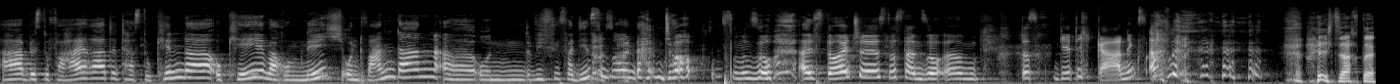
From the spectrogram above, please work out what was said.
ah, bist du verheiratet? Hast du Kinder? Okay, warum nicht? Und wann dann? Äh, und wie viel verdienst du so in deinem Job? So, als Deutsche ist das dann so, ähm, das geht dich gar nichts an. Ich dachte,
